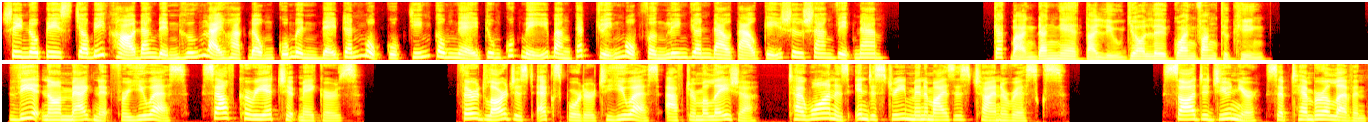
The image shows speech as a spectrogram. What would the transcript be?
Sinopis cho biết họ đang định hướng lại hoạt động của mình để tránh một cuộc chiến công nghệ Trung Quốc-Mỹ bằng cách chuyển một phần liên doanh đào tạo kỹ sư sang Việt Nam. Các bạn đang nghe tài liệu do Lê Quang Văn thực hiện. Vietnam magnet for US, South Korea chipmakers. Third largest exporter to US after Malaysia, Taiwan as industry minimizes China risks. Saw De Jr., September 11,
